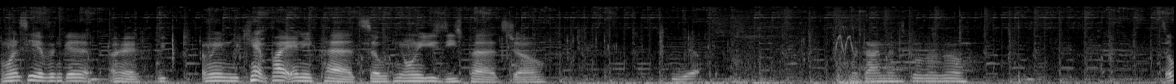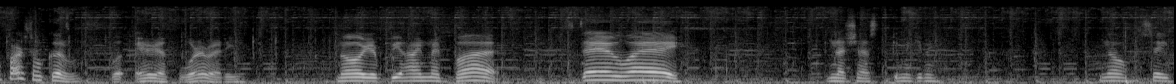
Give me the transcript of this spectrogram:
I want to see if we can get. Okay, we. I mean, we can't buy any pads, so we can only use these pads, Joe. Yep. More diamonds, go, go, go. So far, so good. But area 4 already. No, you're behind my butt. Stay away. Give me that chest. Give me, give me. No, safe.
